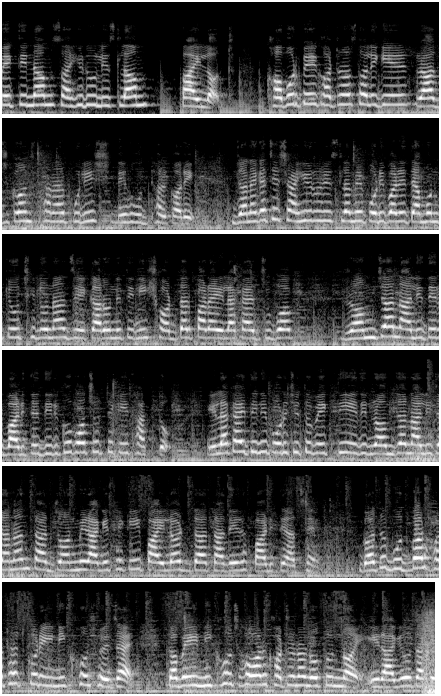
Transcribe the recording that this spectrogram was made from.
ব্যক্তির নাম সাহিরুল ইসলাম, পাইলট। খবর পেয়ে ঘটনাস্থলে গিয়ে রাজগঞ্জ থানার পুলিশ দেহ উদ্ধার করে। জানা গেছে শাহিরুল ইসলামের পরিবারে তেমন কেউ ছিল না, যে কারণে তিনি সর্দারপাড়া এলাকায় যুবক রমজান আলীদের বাড়িতে দীর্ঘ বছর থেকেই থাকত। এলাকায় তিনি পরিচিত ব্যক্তি। এদিন রমজান আলী জানান, তার জন্মের আগে থেকেই পাইলট দা তাদের বাড়িতে আছেন। গত বুধবার হঠাৎ করেই নিখোঁজ হয়ে যায়। তবে এই নিখোঁজ হওয়ার ঘটনা নতুন নয়। এর আগেও তাকে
